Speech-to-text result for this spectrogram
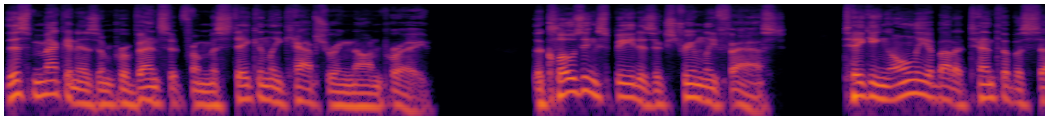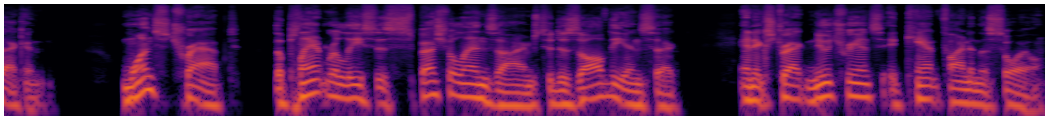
This mechanism prevents it from mistakenly capturing non-prey. The closing speed is extremely fast, taking only about a tenth of a second. Once trapped, the plant releases special enzymes to dissolve the insect and extract nutrients it can't find in the soil.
